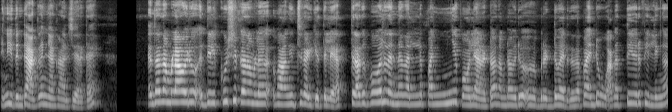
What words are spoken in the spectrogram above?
ഇനി ഇതിന്റെ അകം ഞാൻ കാണിച്ചു തരട്ടെ. എന്താ നമ്മൾ ആ ഒരു ദിൽക്കുഷൊക്കെ നമ്മൾ വാങ്ങിച്ച് കഴിക്കത്തില്ലേ? അത്ര അതുപോലെ തന്നെ നല്ല പഞ്ഞി പോലെയാണ് കേട്ടോ നമ്മുടെ ഒരു ബ്രെഡ് വരുന്നത്. അപ്പോൾ അതിന്റെ അകത്തെ ഈ ഒരു ഫില്ലിങ്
